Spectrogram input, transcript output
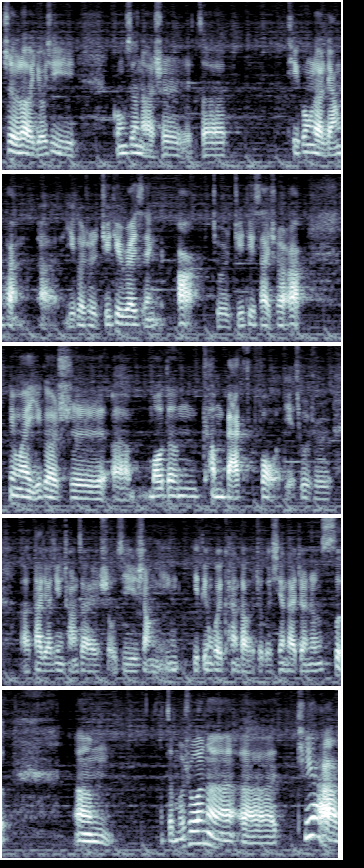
智乐游戏公司呢是则提供了两款啊，一个是 GT Racing 二，就是 GT 赛车二，另外一个是呃 Modern Combat Four，也就是呃大家经常在手机上应一定会看到的这个现代战争四。嗯，怎么说呢？呃，T 二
